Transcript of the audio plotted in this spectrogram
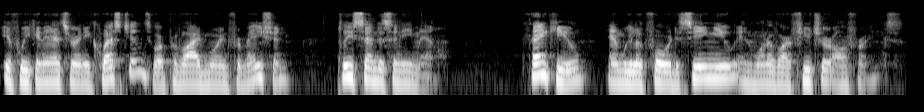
If we can answer any questions or provide more information, please send us an email. Thank you, and we look forward to seeing you in one of our future offerings.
